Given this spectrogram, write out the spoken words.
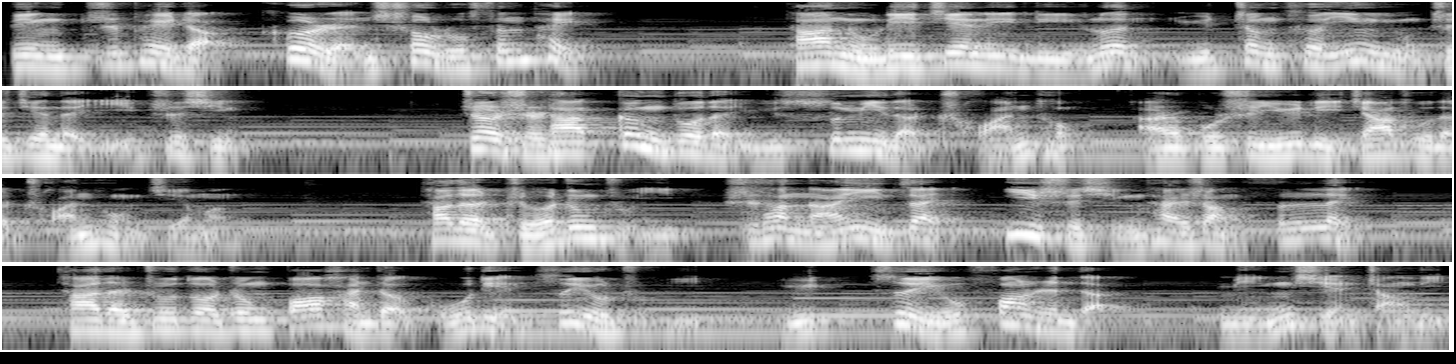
并支配着个人收入分配。他努力建立理论与政策应用之间的一致性。这使他更多的与私密的传统，而不是与李嘉图的传统结盟。他的折中主义使他难以在意识形态上分类。他的著作中包含着古典自由主义与自由放任的明显张力。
